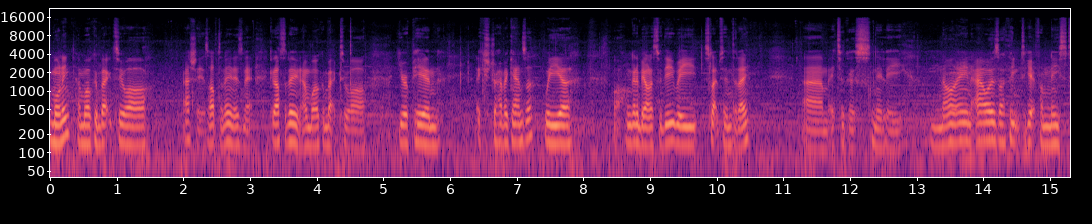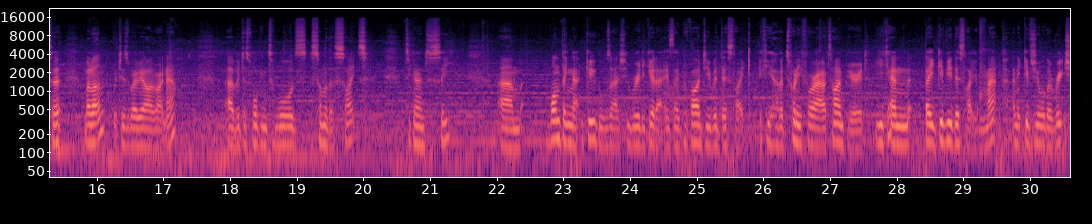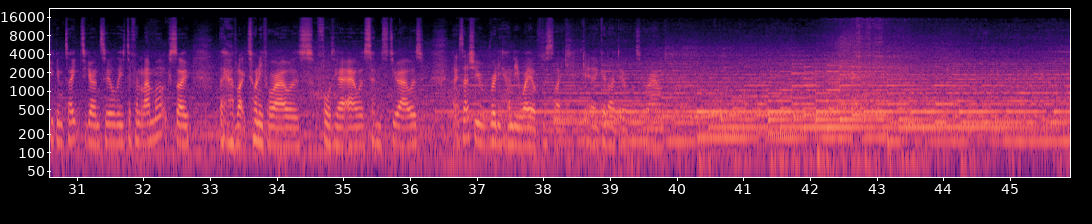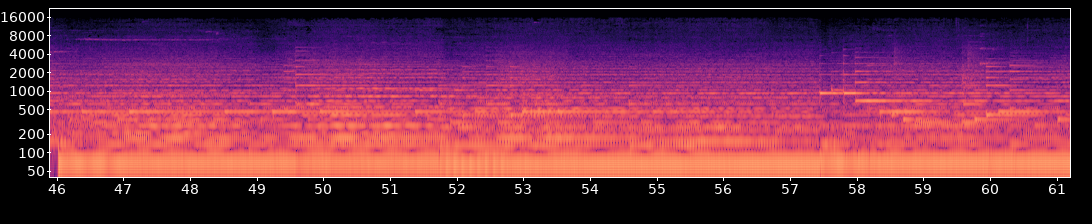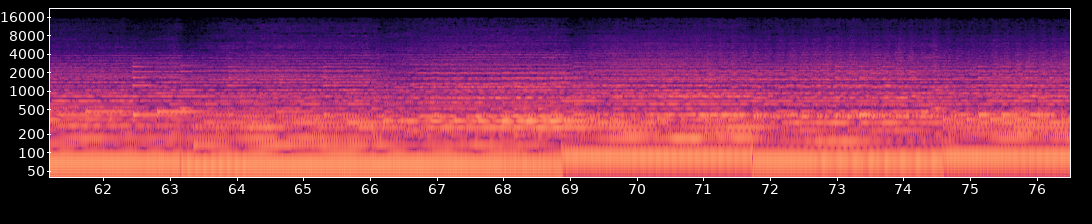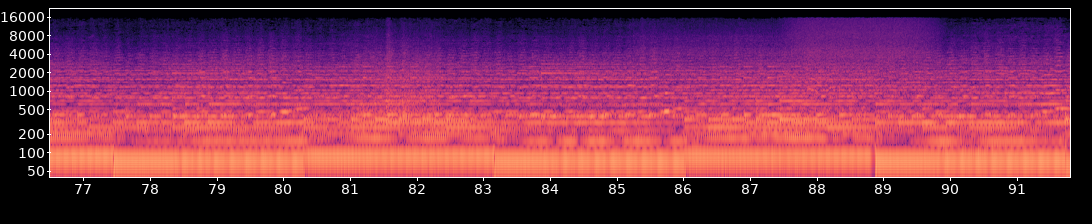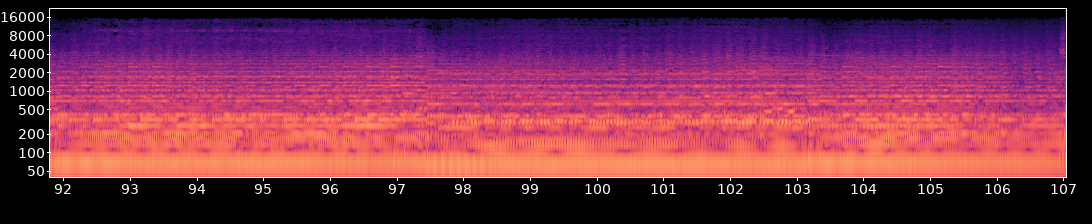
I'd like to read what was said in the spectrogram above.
Good morning and welcome back to our, actually it's afternoon isn't it? Good afternoon and welcome back to our European extravaganza. We, uh, well I'm going to be honest with you, we slept in today. Um, it took us nearly nine hours I think to get from Nice to Milan, which is where we are right now. Uh, we're just walking towards some of the sites to go and to see. Um, one thing that Google's actually really good at is they provide you with this like if you have a 24 hour time period you can they give you this like map and it gives you all the routes you can take to go and see all these different landmarks. So they have like 24 hours 48 hours 72 hours. And it's actually a really handy way of just like getting a good idea of what's around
